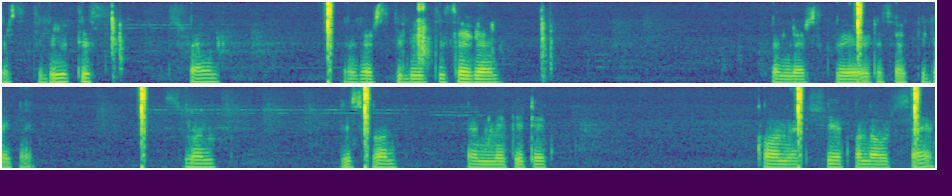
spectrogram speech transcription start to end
let's delete this. Fine. And let's delete this again. And let's create a circle again. This one this one and make it a convex shape on the outside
